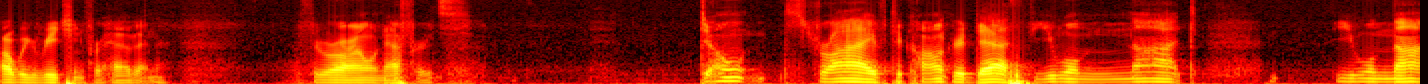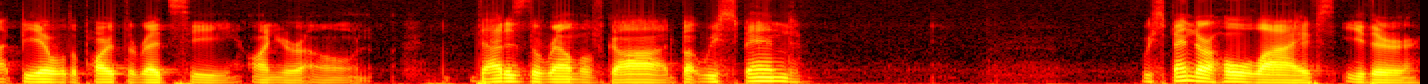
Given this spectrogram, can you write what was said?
are we reaching for heaven? Through our own efforts. Don't strive to conquer death. You will not you will not be able to part the Red Sea on your own. That is the realm of God, but we spend we spend our whole lives either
